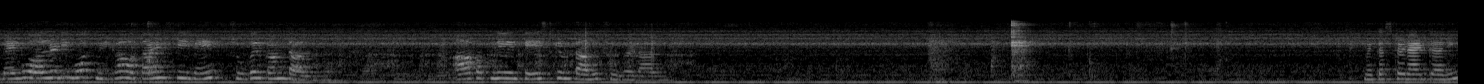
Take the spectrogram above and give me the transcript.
मैंगो ऑलरेडी बहुत मीठा होता है, इसलिए मैं शुगर कम डाल दूँगा आप अपने टेस्ट के मुताबिक शुगर डाल दें। मैं कस्टर्ड ऐड कर रही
